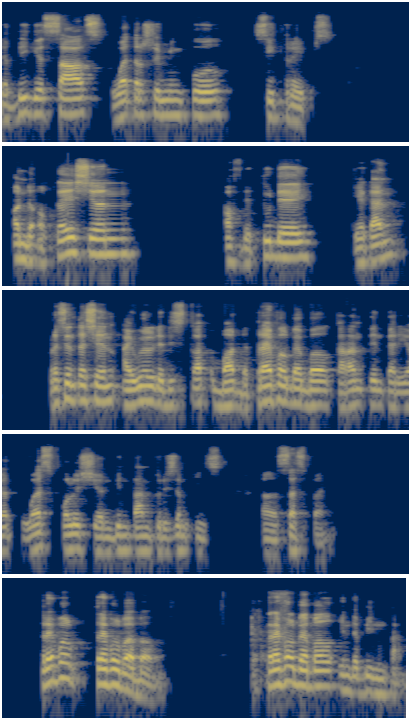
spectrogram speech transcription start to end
the biggest salts, water swimming pool, sea trips. On the occasion of the today, ya kan, presentation, I will discuss about the travel bubble quarantine period, waste pollution, Bintan tourism is uh. Travel, travel bubble. Travel bubble in the Bintan.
